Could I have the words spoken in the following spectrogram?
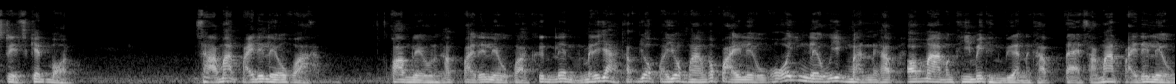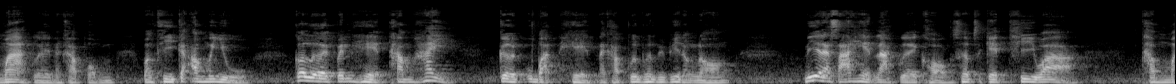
street skateboard สามารถไปได้เร็วกว่า ความเร็วนะครับ ไปได้เร็วกว่าขึ้นเล่นมันไม่ได้ยากครับโยกไปโยกมามันก็ไปเร็วโอ้ยิ่งเร็วยิ่งมันนะครับออกมาบางทีไม่ถึงเดือนนะครับ แต่สามารถไปได้เร็วมากเลยนะครับ ผมบางทีก็เอาไม่อยู่ ก็เลยเป็นเหตุทำให้เกิดอุบัติเหตุนะครับ เพื่อนๆพี่ๆน้องๆนี่แหละสาเหตุหลักเลยของเซิร์ฟสเก็ตที่ว่าทำไม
